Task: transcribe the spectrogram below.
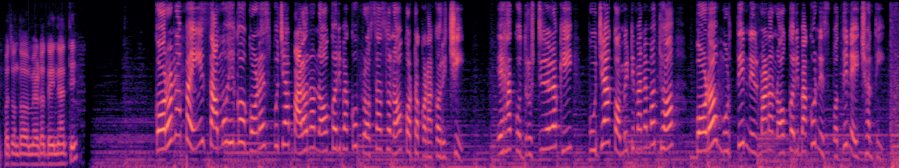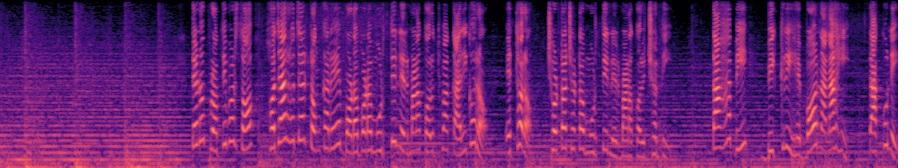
ଏପର୍ଯ୍ୟନ୍ତ ମେଢ଼ ଦେଇନାହାନ୍ତି। କରୋନା ପାଇଁ ସାମୂହିକ ଗଣେଶ ପୂଜା ପାଳନ ନ କରିବାକୁ ପ୍ରଶାସନ କଟକଣା କରିଛି। ଏହାକୁ ଦୃଷ୍ଟିରେ ରଖି ପୂଜା କମିଟିମାନେ ମଧ୍ୟ ବଡ଼ ମୂର୍ତ୍ତି ନିର୍ମାଣ ନ କରିବାକୁ ନିଷ୍ପତ୍ତି ନେଇଛନ୍ତି। ପ୍ରତିବର୍ଷ ହଜାର ହଜାର ଟଙ୍କାରେ ବଡ଼ ବଡ଼ ମୂର୍ତ୍ତି ନିର୍ମାଣ କରୁଥିବା କାରିଗର ଏଥର ଛୋଟ ଛୋଟ ମୂର୍ତ୍ତି ନିର୍ମାଣ କରିଛନ୍ତି। ତାହା ବି ବିକ୍ରି ହେବ ନା ନାହିଁ ତାକୁ ନେଇ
